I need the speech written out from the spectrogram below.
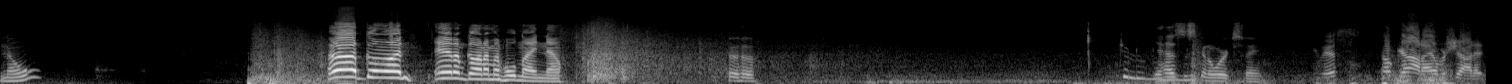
No. I'm gone! And I'm gone. I'm on hold nine now. yeah, how's this gonna work, Sven? This? Oh god, I overshot it.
